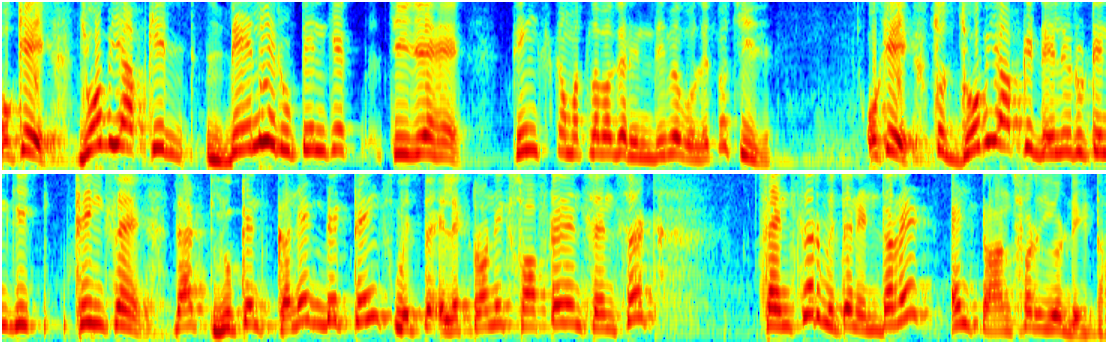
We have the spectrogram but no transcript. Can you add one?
ओके जो भी आपकी डेली रूटीन के चीज़ें हैं थिंग्स का मतलब अगर हिंदी में बोले तो चीज़ें ओके सो जो भी आपकी डेली रूटीन की थिंग्स हैं that you can connect the things with the electronic software and sensor sensor with an internet and transfer your data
